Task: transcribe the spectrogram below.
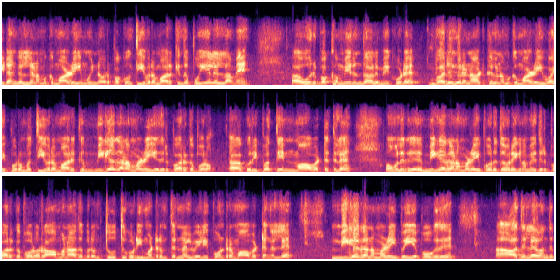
இடங்கள்ல நமக்கு மழையும் இன்னொரு பக்கம் தீவிரமாக இருக்குது இந்த புயல் எல்லாமே ஒரு பக்கம் இருந்தாலுமே கூட வருகிற நாட்கள் நமக்கு மழை வாய்ப்பு ரொம்ப தீவிரமாக இருக்குது மிக கனமழை எதிர்பார்க்க போகிறோம் குறிப்பாக தென் மாவட்டத்தில் உங்களுக்கு மிக கனமழை பொறுத்த வரைக்கும் நம்ம எதிர்பார்க்க போகிறோம் ராமநாதபுரம் தூத்துக்குடி மற்றும் திருநெல்வேலி போன்ற மாவட்டங்களில் மிக கனமழை பெய்ய போகுது. அதில் வந்து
